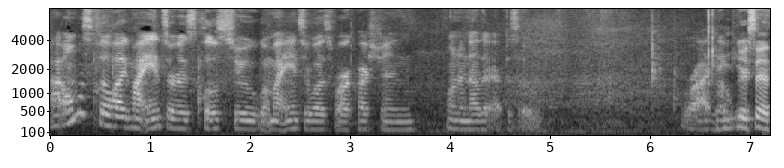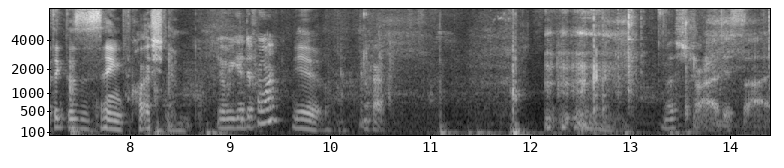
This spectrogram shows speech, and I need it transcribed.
I almost feel like my answer is close to what my answer was for our question on another episode. I I'm gonna say I think this is the same question. Can we get a different one? Yeah. Okay. Let's try this side.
